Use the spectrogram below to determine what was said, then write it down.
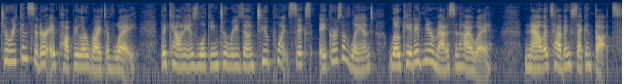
to reconsider a popular right-of-way. The county is looking to rezone 2.6 acres of land located near Madison Highway. Now it's having second thoughts.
